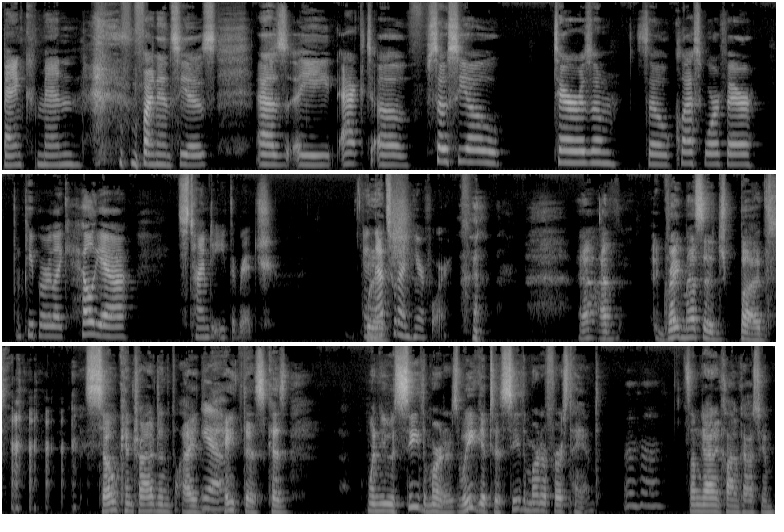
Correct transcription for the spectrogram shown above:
bank men, financiers, as a act of socio terrorism, so class warfare. And people are like, hell yeah, it's time to eat the rich. And that's what I'm here for. Yeah, I've, a great message, but so contrived. And I Yeah. hate this because when you see the murders, we get to see the murder firsthand. mm-hmm. Some guy in a clown costume,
